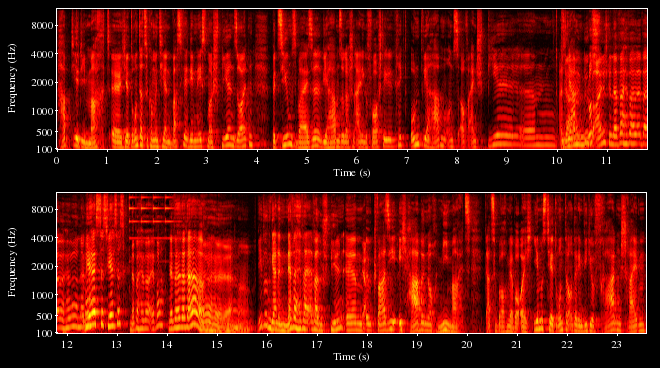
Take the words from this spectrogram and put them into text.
Habt ihr die Macht, äh, hier drunter zu kommentieren, was wir demnächst mal spielen sollten? Beziehungsweise, wir haben sogar schon einige Vorschläge gekriegt und wir haben uns auf ein Spiel, ähm, also wir haben Lust... Eigentlich never, ever, ever, ever, never. Wie heißt das? Wie heißt das? Never, ever, ever? Never Have I Ever. Ja. Wir würden gerne Never Have I Ever spielen. Ähm, Ja. äh, quasi, ich habe noch niemals. Dazu brauchen wir aber euch. Ihr müsst hier drunter unter dem Video Fragen schreiben,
